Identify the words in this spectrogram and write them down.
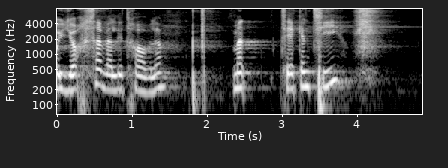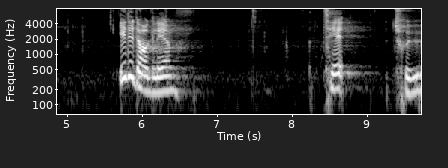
og gjøre seg veldig travle men tar en tid i det daglige til tru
